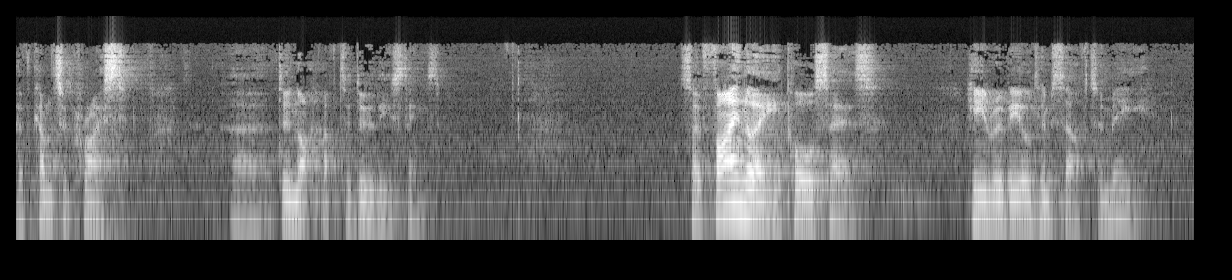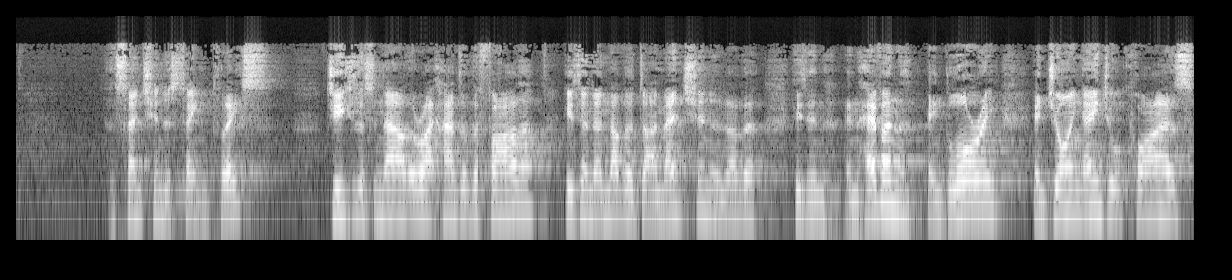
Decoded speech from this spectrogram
have come to Christ uh, do not have to do these things. So finally, Paul says, He revealed Himself to me. Ascension has taken place. Jesus is now at the right hand of the Father. He's in another dimension, another, he's in, in heaven, in glory, enjoying angel choirs,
